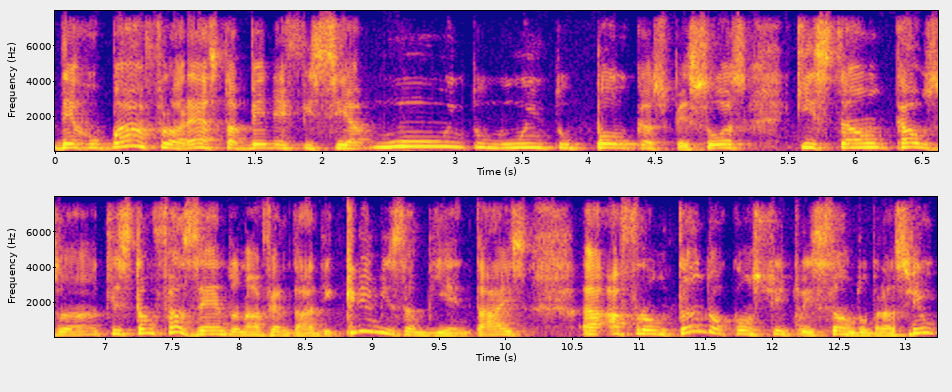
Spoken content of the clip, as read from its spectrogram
Derrubar a floresta beneficia muito muito, muito poucas pessoas que estão causando, que estão fazendo, na verdade, crimes ambientais, afrontando a Constituição do Brasil,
